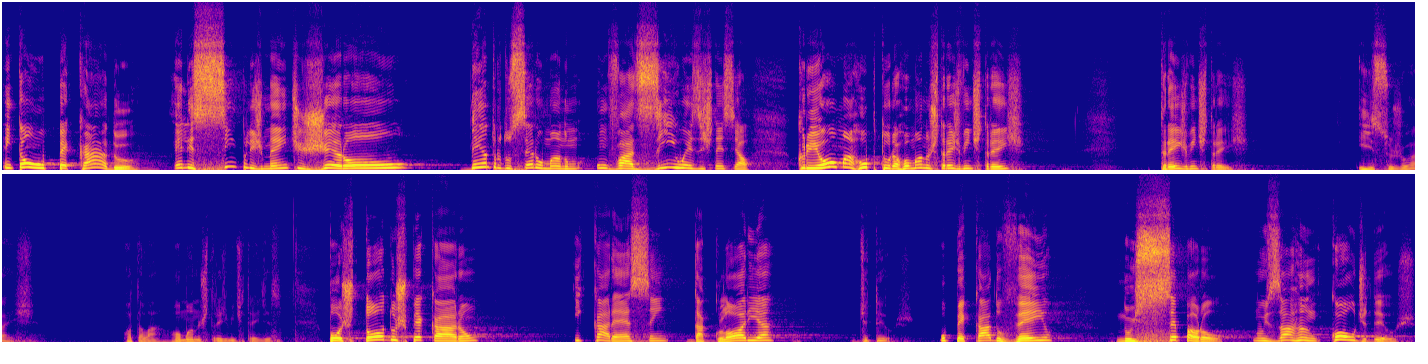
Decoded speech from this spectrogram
Então o pecado, ele simplesmente gerou dentro do ser humano um vazio existencial. Criou uma ruptura. Romanos 3, 23. 3, 23. Isso, Joás. Bota lá, Romanos 3, 23, isso. Pois todos pecaram e carecem da glória de Deus. O pecado veio, nos separou, nos arrancou de Deus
